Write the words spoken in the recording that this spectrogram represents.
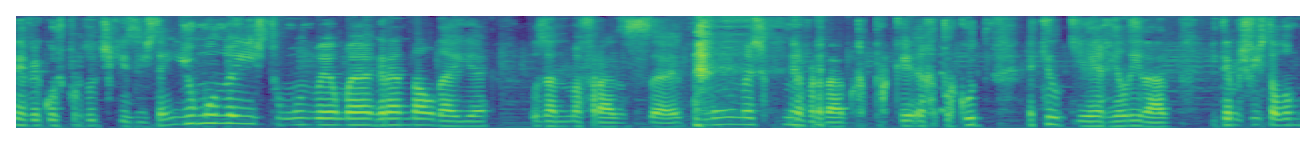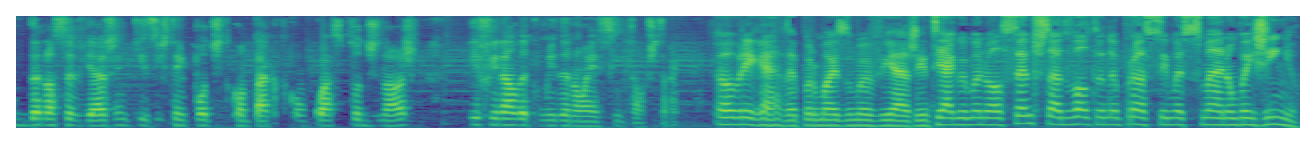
tem a ver com os produtos que existem. E o mundo é isto: o mundo é uma grande aldeia, usando uma frase ah, comum, mas que na verdade repercu- repercute aquilo que é a realidade. E temos visto ao longo da nossa viagem que existem pontos de contacto com quase todos nós, e afinal a comida não é assim tão estranha. Obrigada por mais uma viagem. Tiago Emanuel Santos está de volta na próxima semana. Um beijinho.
